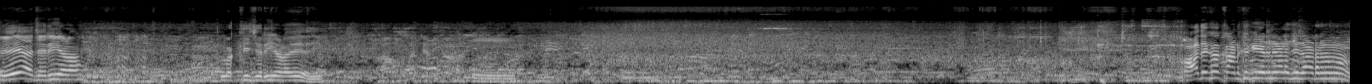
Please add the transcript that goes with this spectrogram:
ਇਹ ਆ ਚਰੀ ਵਾਲਾ। ਮੱਕੀ ਚਰੀ ਵਾਲਾ ਇਹ ਆ ਜੀ। ਆ ਦੇਖਾ ਕਣਕ ਘੇਰਨੇ ਵਾਲਾ ਜਗਾੜ ਨਾ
